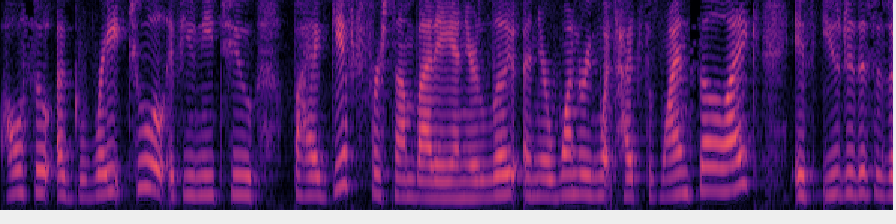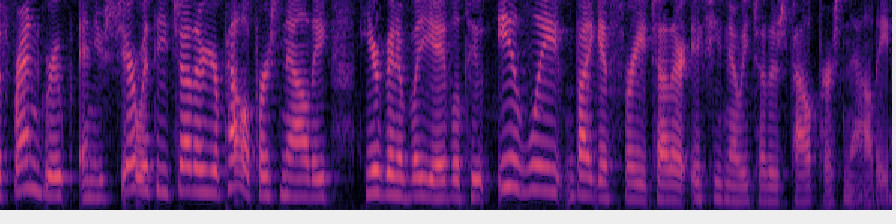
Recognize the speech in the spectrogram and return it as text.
also a great tool if you need to buy a gift for somebody and you're li- and you're wondering what types of wines they'll like. If you do this as a friend group and you share with each other your palate personality, you're going to be able to easily buy gifts for each other if you know each other's palate personality.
